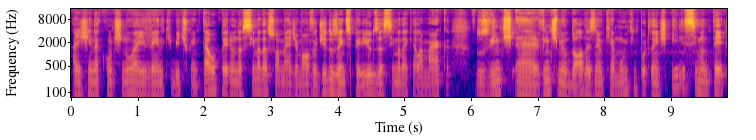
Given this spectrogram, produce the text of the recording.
a gente ainda continua aí vendo que o Bitcoin está operando acima da sua média móvel de 200 períodos, acima daquela marca dos 20, é, 20 mil dólares, né, o que é muito importante ele se manter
